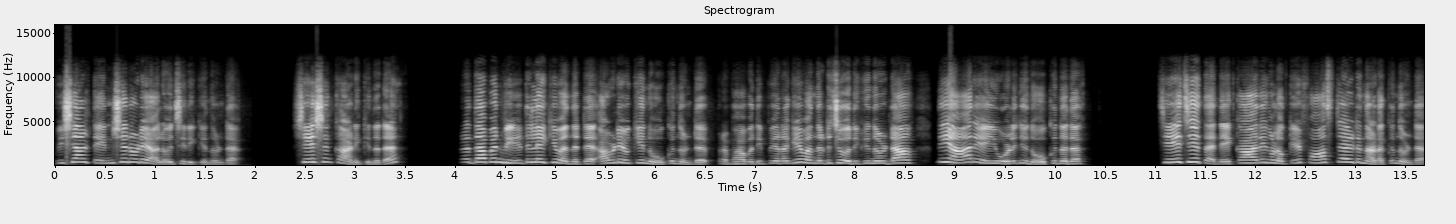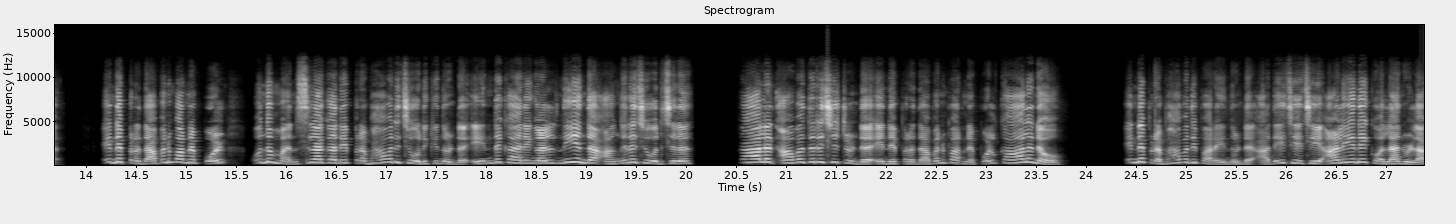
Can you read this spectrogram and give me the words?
വിശാൽ ടെൻഷനോടെ ആലോചിച്ചിരിക്കുന്നുണ്ട്. ശേഷം കാണിക്കുന്നത് പ്രതാപൻ വീട്ടിലേക്ക് വന്നിട്ട് അവിടെയൊക്കെ നോക്കുന്നുണ്ട്. പ്രഭാവതി പിറകെ വന്നിട്ട് ചോദിക്കുന്നുണ്ടാ നീ ആരെയായി ഒളിഞ്ഞു നോക്കുന്നത്? ചേച്ചിയെ തന്നെ കാര്യങ്ങളൊക്കെ ഫാസ്റ്റായിട്ട് നടക്കുന്നുണ്ട്. എന്നെ പ്രതാപൻ പറഞ്ഞപ്പോൾ ഒന്നും മനസ്സിലാകാതെ പ്രഭാവതി ചോദിക്കുന്നുണ്ട് എന്ത് കാര്യങ്ങൾ? നീ എന്താ അങ്ങനെ ചോദിച്ചത്? കാലൻ അവതരിച്ചിട്ടുണ്ട് എന്നെ പ്രതാപൻ പറഞ്ഞപ്പോൾ കാലനോ? എന്നെ പ്രഭാവതി പറയുന്നുണ്ട് അതേ ചേച്ചി അളിയനെ കൊല്ലാനുള്ള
